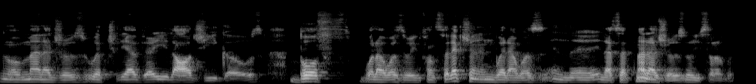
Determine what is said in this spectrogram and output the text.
you know, managers who actually have very large egos, both when I was doing fund selection and when I was in the in asset managers. You sort of,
